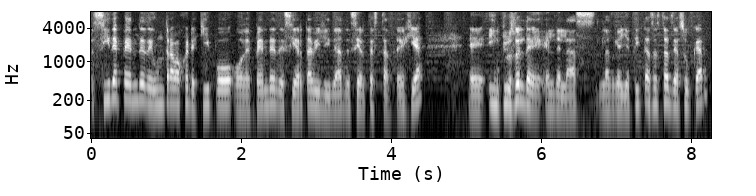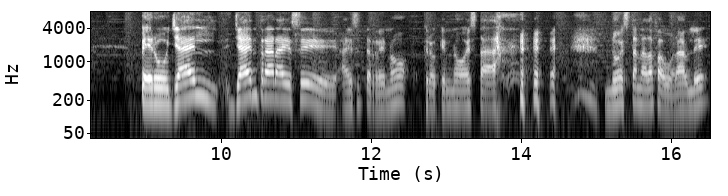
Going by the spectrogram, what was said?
sí depende de un trabajo en equipo o depende de cierta habilidad, de cierta estrategia, eh, incluso el de, el de las, las galletitas estas de azúcar, pero ya el ya entrar a ese a ese terreno creo que no está no está nada favorable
